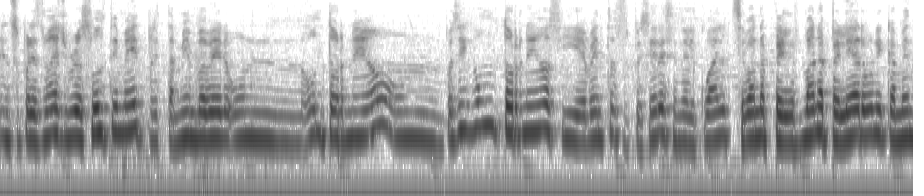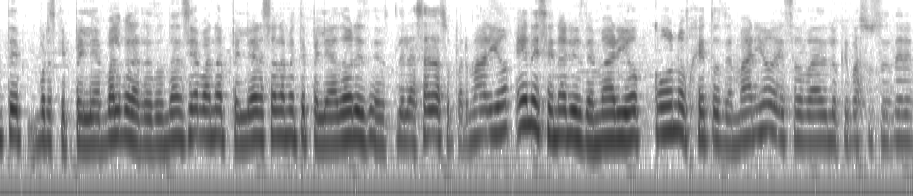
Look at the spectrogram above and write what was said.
en Super Smash Bros. Ultimate pues, también va a haber un, un torneo, un pues sí, un torneos y eventos especiales en el cual se van a van a pelear únicamente, por es que pelea, valga la redundancia, van a pelear solamente peleadores de, la saga Super Mario en escenarios de Mario con objetos de Mario, eso va lo que va a suceder en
